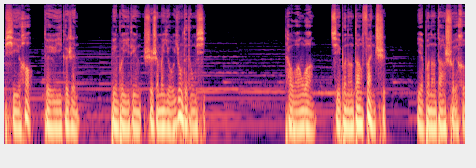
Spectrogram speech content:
癖好对于一个人，并不一定是什么有用的东西。它往往既不能当饭吃，也不能当水喝。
